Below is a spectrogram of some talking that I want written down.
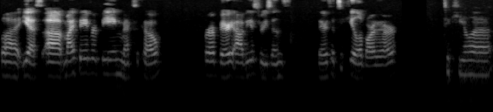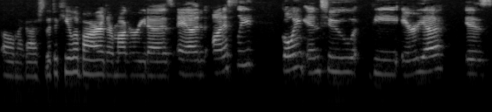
But yes, uh, my favorite being Mexico for very obvious reasons. There's a tequila bar there. Tequila, oh my gosh, the tequila bar, their margaritas, and honestly, going into the area is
